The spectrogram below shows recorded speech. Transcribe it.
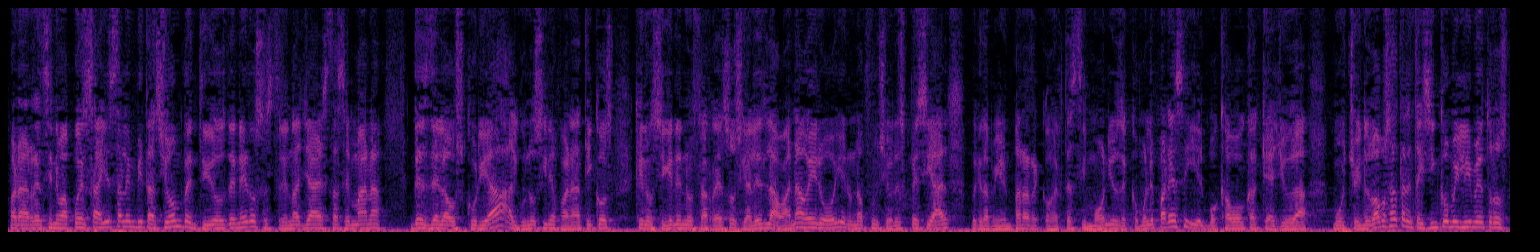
para Red Cinema. Pues ahí está la invitación, 22 de enero, se estrena ya esta semana desde la oscuridad. Algunos cinefanáticos que nos siguen en nuestras redes sociales la van a ver hoy en una función especial, porque también para recoger testimonios de cómo le parece y el boca a boca que ayuda mucho. Y nos vamos a 35 milímetros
